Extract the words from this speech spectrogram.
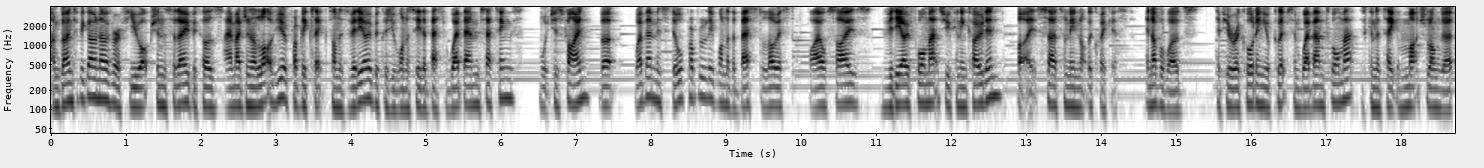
I'm going to be going over a few options today because I imagine a lot of you have probably clicked on this video because you want to see the best WebM settings, which is fine, but WebM is still probably one of the best lowest file size video formats you can encode in, but it's certainly not the quickest. In other words, if you're recording your clips in WebM format, it's going to take much longer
